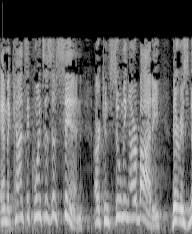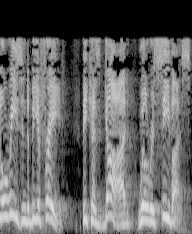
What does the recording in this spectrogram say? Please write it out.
and the consequences of sin are consuming our body, there is no reason to be afraid because God will receive us.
